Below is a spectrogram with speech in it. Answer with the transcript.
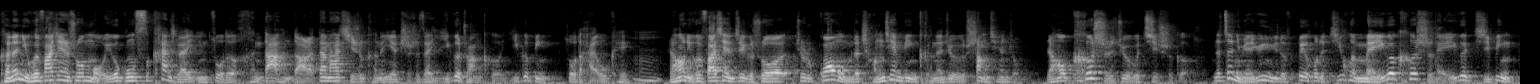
可能你会发现说，某一个公司看起来已经做得很大很大了，但它其实可能也只是在一个专科、一个病做的还 OK。嗯，然后你会发现，这个说就是光我们的常见病可能就有上千种，然后科室就有几十个。那这里面孕育的背后的机会，每一个科室、每一个疾病，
